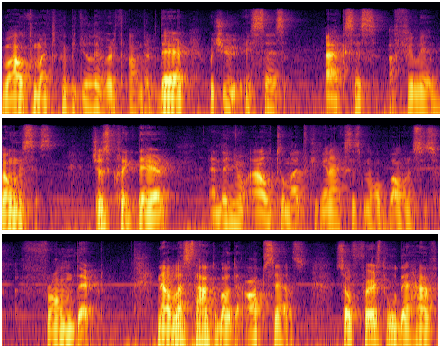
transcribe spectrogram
you will automatically be delivered under there, which you, it says access affiliate bonuses. Just click there and then you automatically can access more bonuses from there. Now let's talk about the upsells. So first of all, they have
